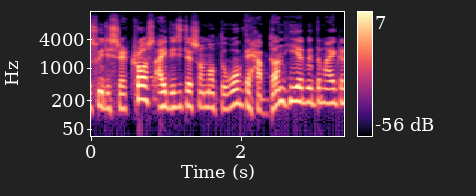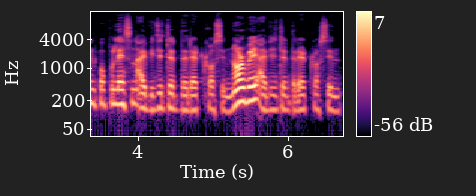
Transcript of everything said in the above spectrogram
The Swedish Red Cross, I visited some of the work they have done here with the migrant population. I visited the Red Cross in Norway. I visited the Red Cross in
